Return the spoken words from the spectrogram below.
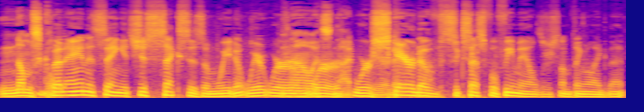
numbskull. But Ann is saying it's just sexism. We don't. We're we're No, we're, we're scared of successful females or something like that.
